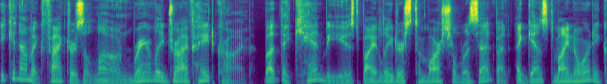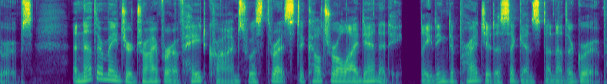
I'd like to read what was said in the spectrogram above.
Economic factors alone rarely drive hate crime, but they can be used by leaders to marshal resentment against minority groups. Another major driver of hate crimes was threats to cultural identity, leading to prejudice against another group.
